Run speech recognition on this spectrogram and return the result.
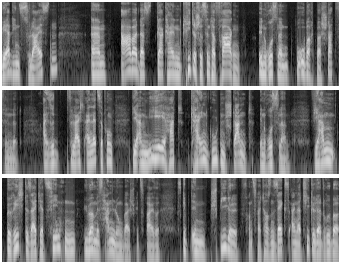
Wehrdienst zu leisten, ähm, aber dass gar kein kritisches Hinterfragen in Russland beobachtbar stattfindet. Also vielleicht ein letzter Punkt. Die Armee hat keinen guten Stand in Russland. Wir haben Berichte seit Jahrzehnten über Misshandlungen beispielsweise. Es gibt im Spiegel von 2006 einen Artikel darüber,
